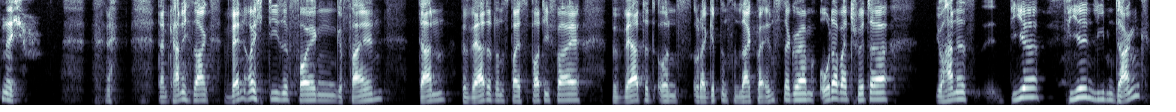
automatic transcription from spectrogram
nicht. Dann kann ich sagen, wenn euch diese Folgen gefallen, dann bewertet uns bei Spotify, bewertet uns oder gibt uns ein Like bei Instagram oder bei Twitter. Johannes, dir vielen lieben Dank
